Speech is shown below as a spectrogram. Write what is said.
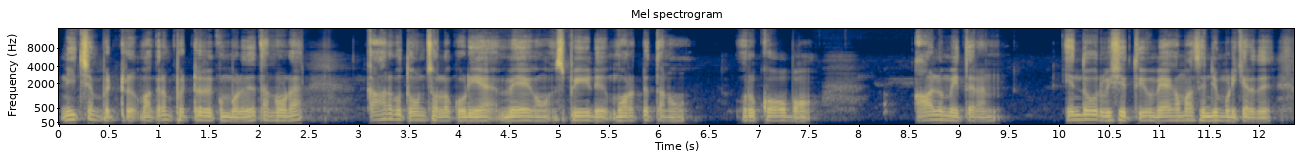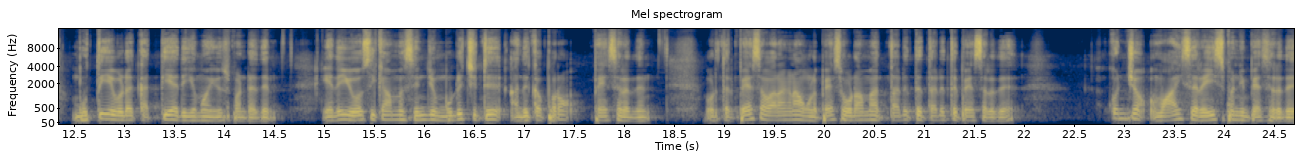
நீச்சம் பெற்று வக்ரம் பெற்று இருக்கும் பொழுது தன்னோட காரகத்துவம்னு சொல்லக்கூடிய வேகம் ஸ்பீடு முரட்டுத்தனம் ஒரு கோபம் ஆளுமை திறன் எந்த ஒரு விஷயத்தையும் வேகமாக செஞ்சு முடிக்கிறது புத்தியை விட கத்தி அதிகமாக யூஸ் பண்ணுறது எதையும் யோசிக்காமல் செஞ்சு முடிச்சுட்டு அதுக்கப்புறம் பேசுகிறது ஒருத்தர் பேச வராங்கன்னா அவங்கள பேச விடாமல் தடுத்து தடுத்து பேசுகிறது கொஞ்சம் வாய்ஸை ரைஸ் பண்ணி பேசுகிறது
